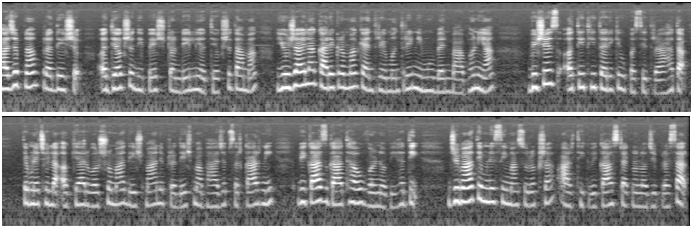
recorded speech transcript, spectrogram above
ભાજપના પ્રદેશ અધ્યક્ષ દીપેશ ટંડેલની અધ્યક્ષતામાં યોજાયેલા કાર્યક્રમમાં કેન્દ્રીય મંત્રી નીમુબેન બાભણિયા વિશેષ અતિથિ તરીકે ઉપસ્થિત રહ્યા હતા. તેમણે છેલ્લા અગિયાર વર્ષોમાં દેશમાં અને પ્રદેશમાં ભાજપ સરકારની વિકાસ ગાથાઓ વર્ણવી હતી, જેમાં તેમણે સીમા સુરક્ષા, આર્થિક વિકાસ, ટેકનોલોજી પ્રસાર,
